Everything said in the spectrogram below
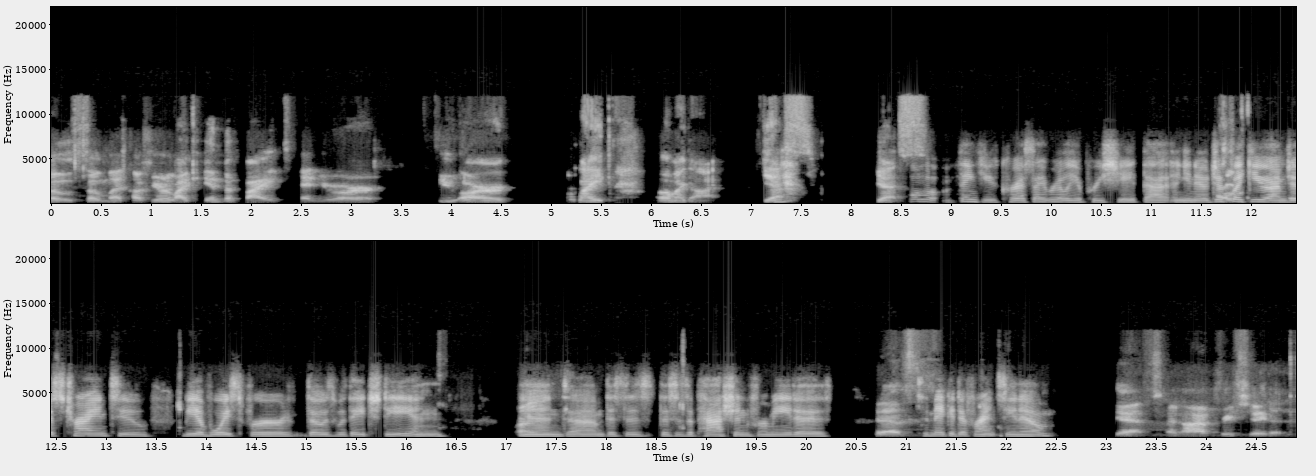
so so much because you're like in the fight and you're you are like oh my god yes yes well thank you chris i really appreciate that And you know just like you i'm just trying to be a voice for those with hd and Right. and um, this is this is a passion for me to Yes. to make a difference. You know. Yes. And I appreciate it.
